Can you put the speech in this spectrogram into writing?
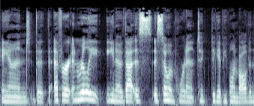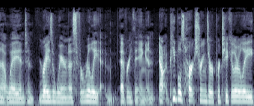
and the the effort, and really, you know, that is is so important to to get people involved in that way and to raise awareness for really everything. And uh, people's heartstrings are particularly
